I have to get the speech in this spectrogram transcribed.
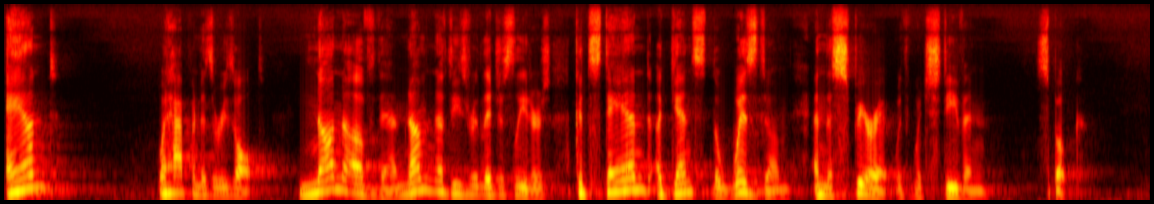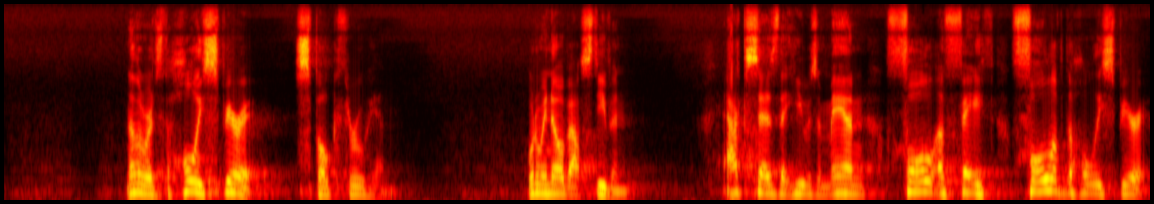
And what happened as a result? None of them, none of these religious leaders could stand against the wisdom and the spirit with which Stephen spoke. In other words, the Holy Spirit spoke through him. What do we know about Stephen? Acts says that he was a man full of faith, full of the Holy Spirit.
